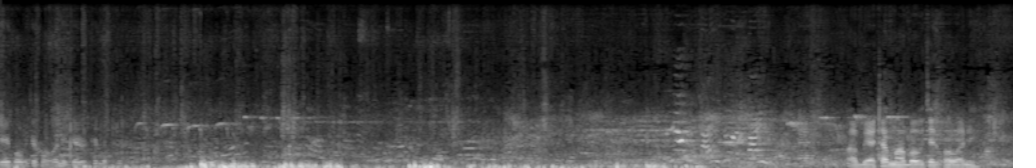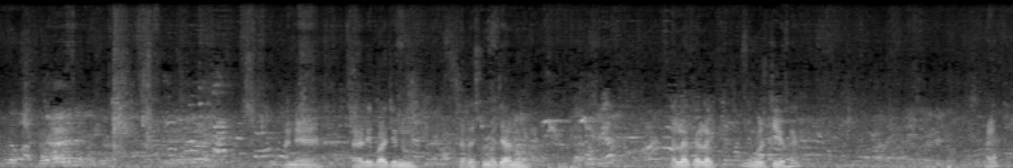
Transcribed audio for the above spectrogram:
જે બહુ છે ભવાની જરૂર છે લખજો આ બેઠામાં બહુચર ભવાની. અને ચારી બાજુનું સરસ મજાનું અલગ અલગ મૂર્તિઓ હે. હે?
